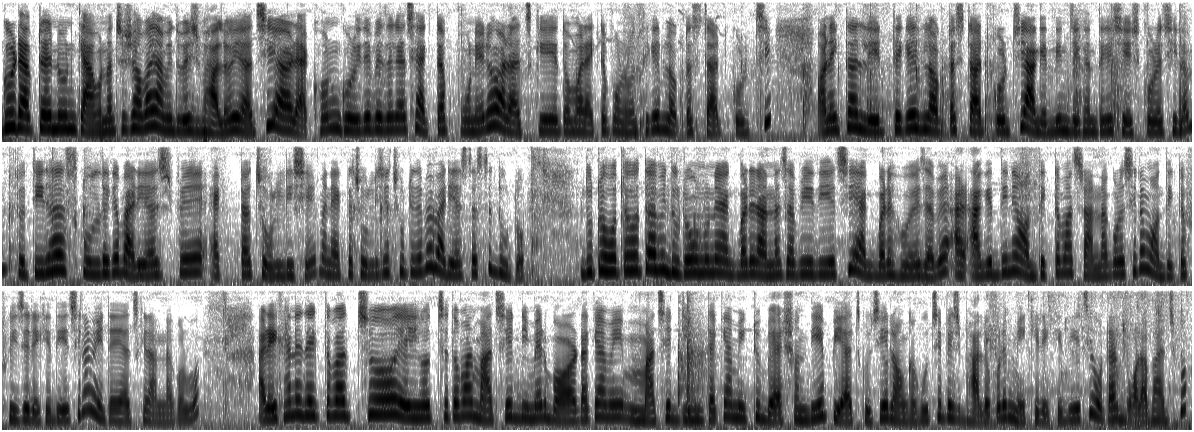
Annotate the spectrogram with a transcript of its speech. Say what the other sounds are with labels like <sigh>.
Good afternoon কেমন আছো সবাই? আমি তো বেশ ভালোই আছি। আর এখন ঘড়িতে বেজে গেছে একটা পনেরো, আর আজকে তোমার একটা পনেরো থেকে ব্লগটা স্টার্ট করছি। অনেকটা লেট থেকে ব্লগটা স্টার্ট করছি, আগের দিন যেখান থেকে শেষ করেছিলাম। তো তিধা স্কুল থেকে বাড়ি আসবে একটা চল্লিশে মানে একটা চল্লিশে ছুটি দেবে বাড়ি আসতে আসতে দুটো। দুটো হতে হতে আমি দুটো উনুনে একবারে রান্না চাপিয়ে দিয়েছি, একবারে হয়ে যাবে। আর আগের দিনে অর্ধেকটা মাছ রান্না করেছিলাম, অর্ধেকটা ফ্রিজে রেখে দিয়েছিলাম, এটাই আজকে রান্না করব। আর এখানে দেখতে পাচ্ছ, এই হচ্ছে তোমার মাছের ডিমের বড়াটাকে আমি, মাছের ডিমটাকে আমি একটু বেসন দিয়ে পেঁয়াজ কুচিয়ে, লঙ্কা কুচিয়ে বেশ ভালো করে মেখে রেখে দিয়েছি। ওটার বড়া ভাজবো।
